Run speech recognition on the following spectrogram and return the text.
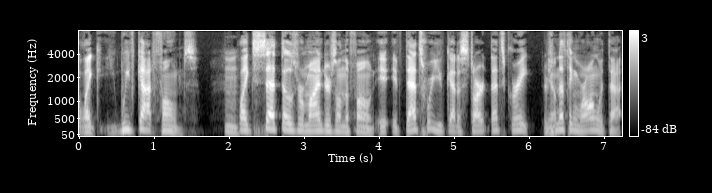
like we've got phones Mm. like set those reminders on the phone if, if that's where you've got to start that's great there's Yep. nothing wrong with that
